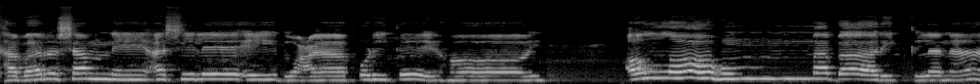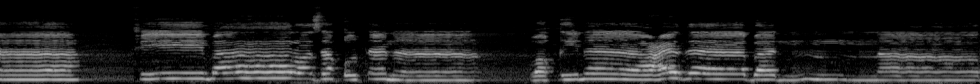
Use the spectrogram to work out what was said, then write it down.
খাবার সামনে আসিলে এই দোয়া পড়িতে হয় আল্লাহুম্মা বারিক লানা ফিমা রাযাকতানা وقنا عذاب النار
